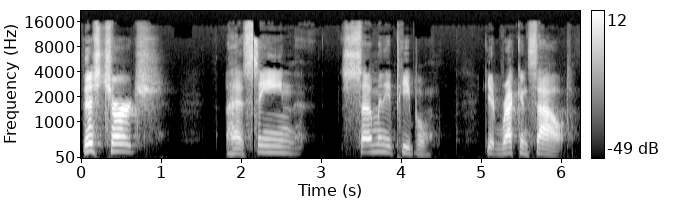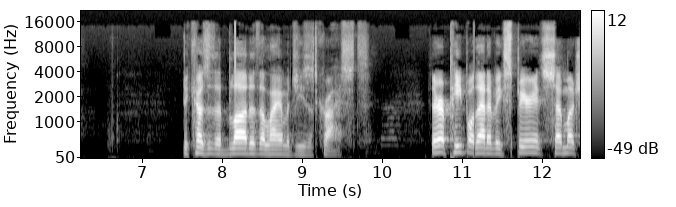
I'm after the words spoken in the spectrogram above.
This church has seen so many people get reconciled because of the blood of the Lamb of Jesus Christ. There are people that have experienced so much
